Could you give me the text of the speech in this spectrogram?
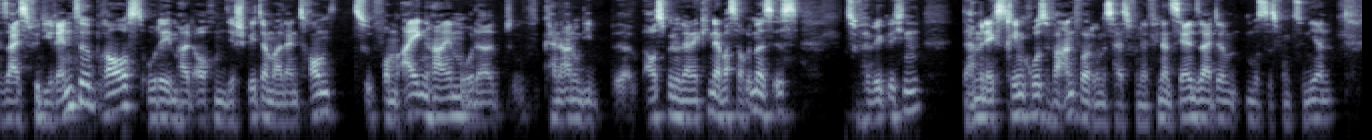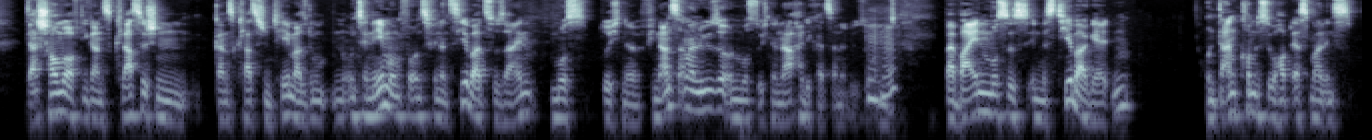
sei es für die Rente brauchst oder eben halt auch, um dir später mal deinen Traum zu, vom Eigenheim oder keine Ahnung, die äh, Ausbildung deiner Kinder, was auch immer es ist, zu verwirklichen. Da haben wir eine extrem große Verantwortung. Das heißt, von der finanziellen Seite muss das funktionieren. Da schauen wir auf die ganz klassischen ganz klassischen Themen. Also ein Unternehmen, um für uns finanzierbar zu sein, muss durch eine Finanzanalyse und muss durch eine Nachhaltigkeitsanalyse. Mhm. Und bei beiden muss es investierbar gelten. Und dann kommt es überhaupt erstmal ins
